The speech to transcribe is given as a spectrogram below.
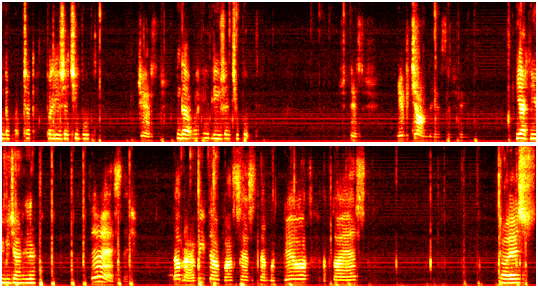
Dobra, czekaj, poliżę ci but. Gdzie jesteś? Dawaj, liżę ci but. Gdzie ty jesteś? Niewidzialny jesteś. ej. Jak niewidzialny. Ty jesteś. Dobra, witam was, jestem Geot, a to jest... To jest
